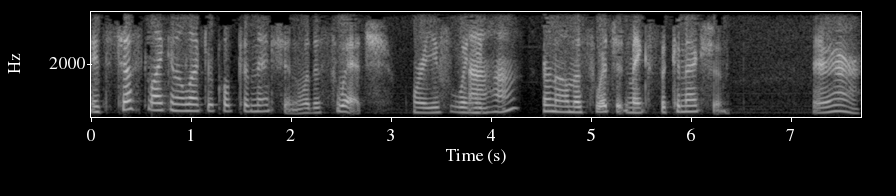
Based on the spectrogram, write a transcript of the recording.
It's just like an electrical connection with a switch, where you when you Uh huh. turn on the switch, it makes the connection. There.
